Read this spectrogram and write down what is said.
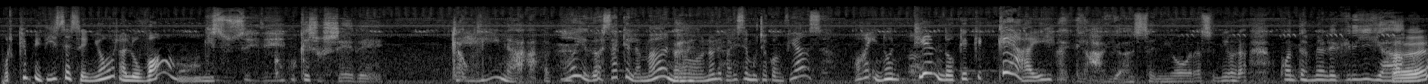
¿por qué me dice señora Lubán? ¿Qué sucede? ¿Cómo que sucede? Claudina. Oiga, saque la mano. ¿No le parece mucha confianza? Ay, no entiendo. ¿Qué, qué, qué hay? Ay, ay, señora, señora, cuánta es mi alegría. ¿Eh?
